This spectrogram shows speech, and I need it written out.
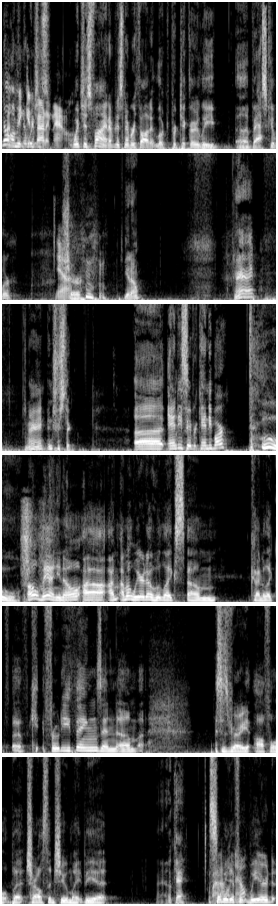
no, I'm I mean, thinking which about is- it now. which is fine. I've just never thought it looked particularly uh, vascular. yeah. Sure. You know. All right. All right. Interesting. Uh, Andy, favorite candy bar? Ooh, oh man, you know, uh, I'm I'm a weirdo who likes um, kind of like uh, fruity things, and um, this is very awful, but Charleston Chew might be it. Okay. So Wow. many different Now? weird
